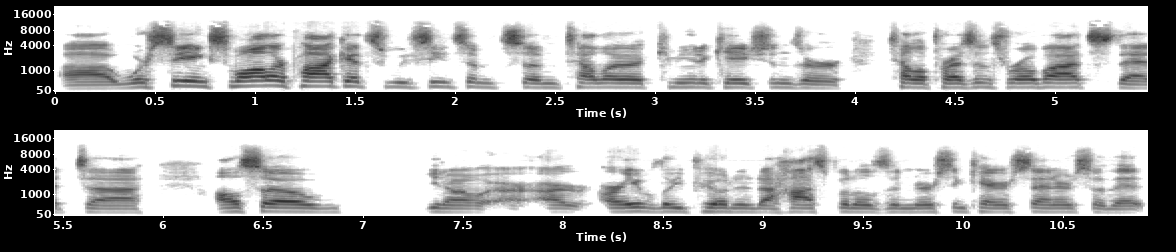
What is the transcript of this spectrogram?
Uh, we're seeing smaller pockets. We've seen some some telecommunications or telepresence robots that uh, also you know are, are able to be put into hospitals and nursing care centers so that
